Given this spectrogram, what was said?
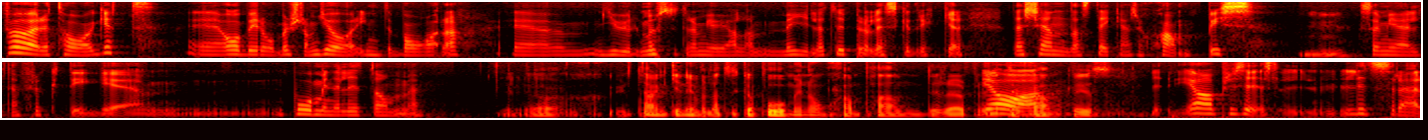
Företaget eh, AB Roberts, de gör inte bara eh, julmust, utan de gör ju alla möjliga typer av läskedrycker. Den kändaste är kanske champis, Mm. som är en liten fruktig, eh, påminner lite om, Ja, tanken är väl att det ska påminna om champagne, det är därför Ja. det heter champis. ja precis, lite sådär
